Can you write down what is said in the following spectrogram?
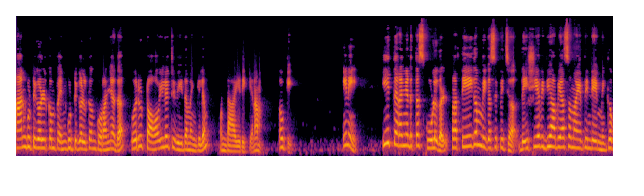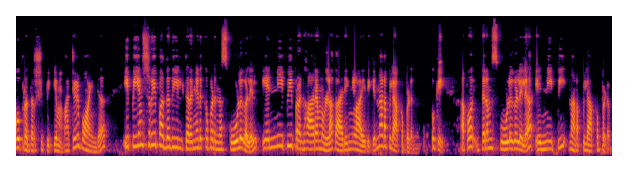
ആൺകുട്ടികൾക്കും പെൺകുട്ടികൾക്കും കുറഞ്ഞത് ഒരു ടോയ്ലറ്റ് വീതമെങ്കിലും ഉണ്ടായിരിക്കണം. ഓക്കെ ഇനി ഈ തെരഞ്ഞെടുത്ത സ്കൂളുകൾ പ്രത്യേകം വികസിപ്പിച്ച് ദേശീയ വിദ്യാഭ്യാസ നയത്തിന്റെ മികവ് പ്രദർശിപ്പിക്കും. മറ്റൊരു പോയിന്റ് ഈ പി എം ശ്രീ പദ്ധതിയിൽ തിരഞ്ഞെടുക്കപ്പെടുന്ന സ്കൂളുകളിൽ എൻ ഇ പി പ്രകാരമുള്ള കാര്യങ്ങളായിരിക്കും നടപ്പിലാക്കപ്പെടുന്നത്. ഓക്കെ അപ്പോൾ ഇത്തരം സ്കൂളുകളിൽ എൻ ഇ പി നടപ്പിലാക്കപ്പെടും.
